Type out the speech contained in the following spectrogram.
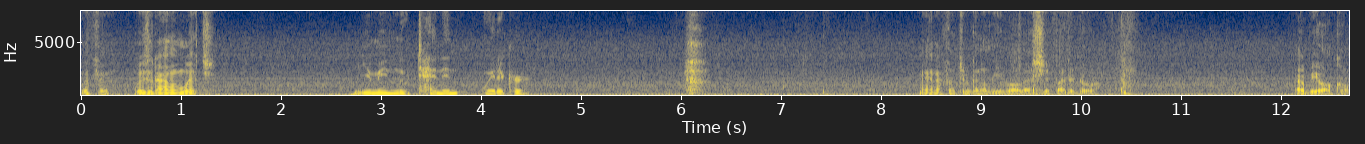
With the Wizard Island Witch? You mean Lieutenant Whitaker? Man, I thought you were gonna leave all that shit by the door. That'll be all, Corporal.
